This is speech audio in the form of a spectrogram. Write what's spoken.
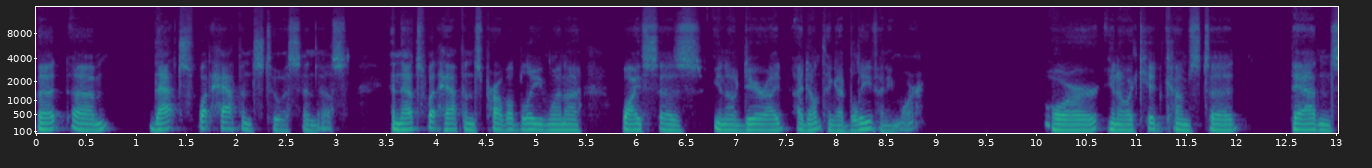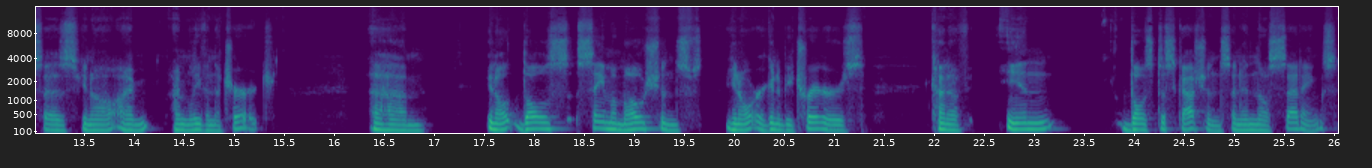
but um, that's what happens to us in this and that's what happens probably when a wife says you know dear i, I don't think i believe anymore. Or you know a kid comes to dad and says you know i'm i'm leaving the church. Um, you know those same emotions you know are going to be triggers kind of in those discussions and in those settings.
